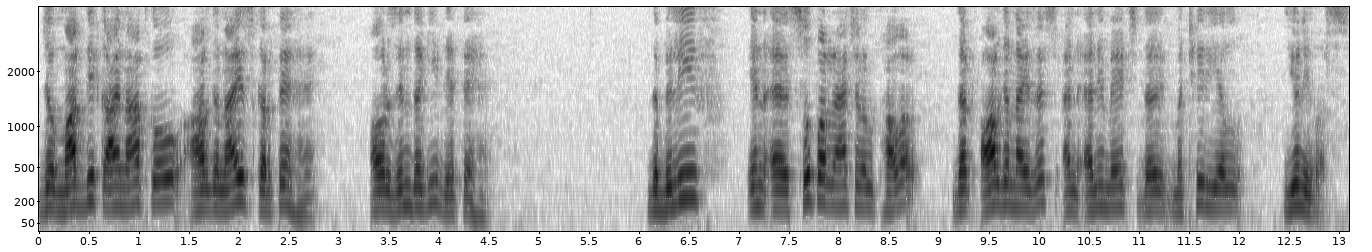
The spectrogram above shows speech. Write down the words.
جو مادی کائنات کو آرگنائز کرتے ہیں اور زندگی دیتے ہیں۔ The belief in a supernatural power that organizes and animates the material universe.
